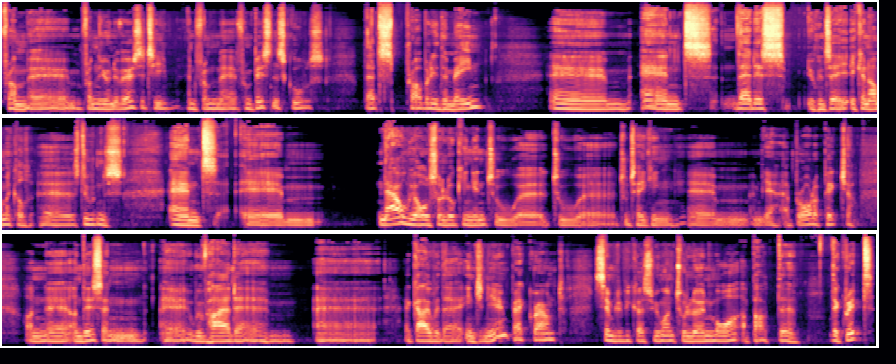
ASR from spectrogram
from um, from the university and from uh, from business schools. That's probably the main. Um, and that is, you can say, economical uh, students. And um, now we're also looking into uh, to uh, to taking um, yeah a broader picture on uh, on this, and we've hired um, a guy with an engineering background simply because we want to learn more about the the grid.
